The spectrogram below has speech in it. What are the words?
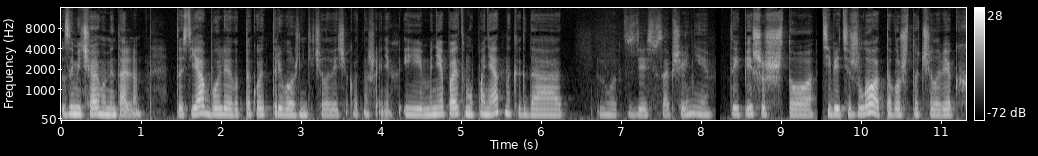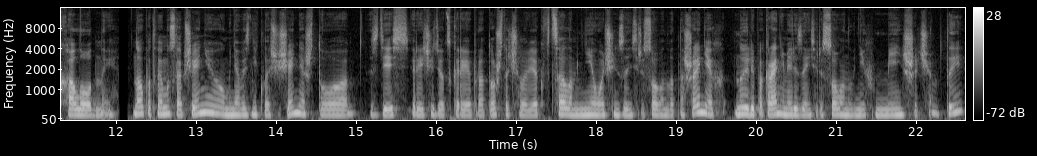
замечаю моментально. То есть я более вот такой тревожненький человечек в отношениях. И мне поэтому понятно, когда ну, вот здесь в сообщении ты пишешь, что тебе тяжело от того, что человек холодный. Но по твоему сообщению у меня возникло ощущение, что здесь речь идет скорее про то, что человек в целом не очень заинтересован в отношениях, ну или, по крайней мере, заинтересован в них меньше, чем ты.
